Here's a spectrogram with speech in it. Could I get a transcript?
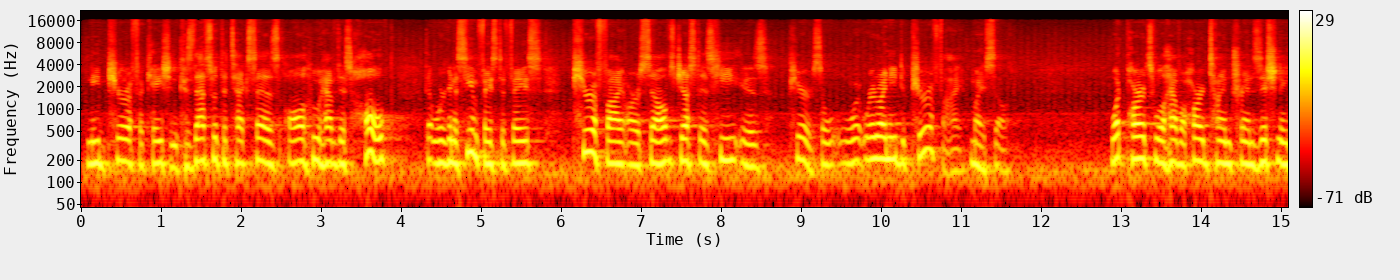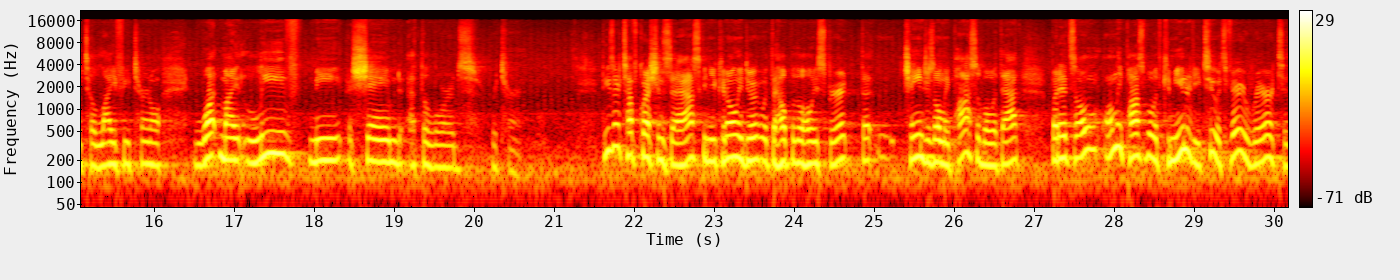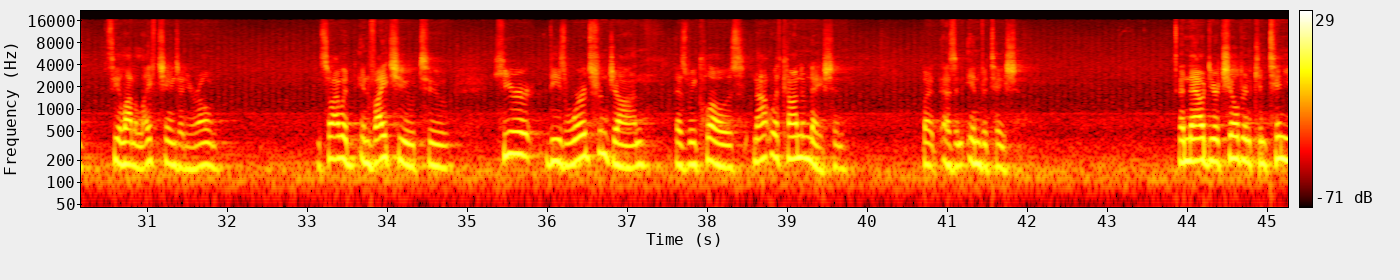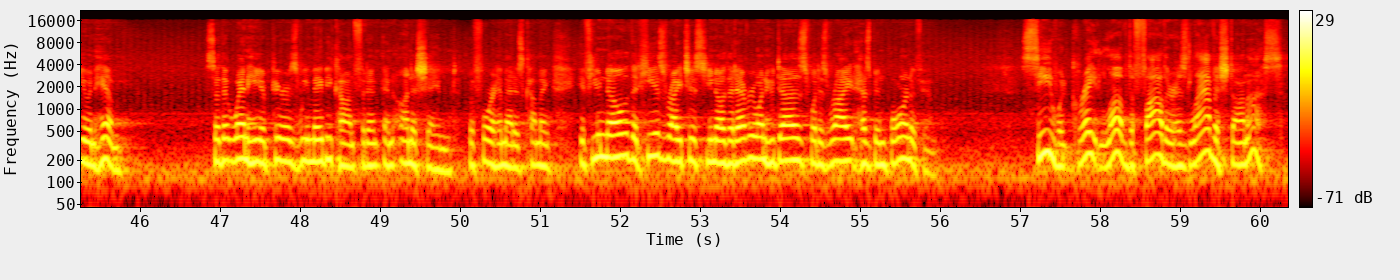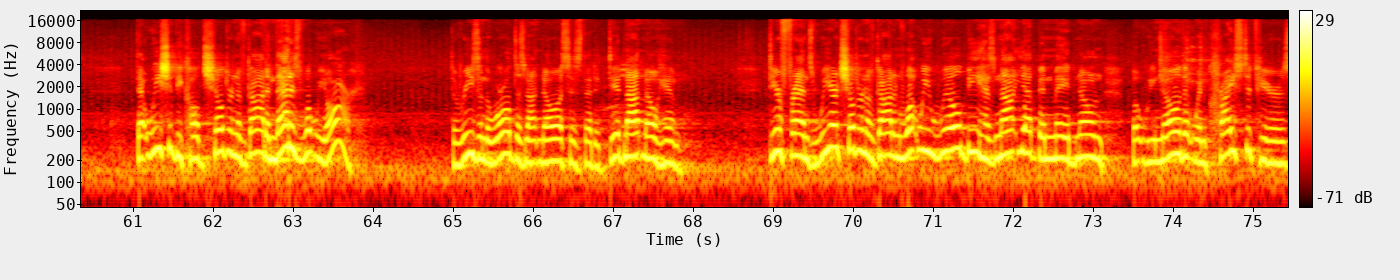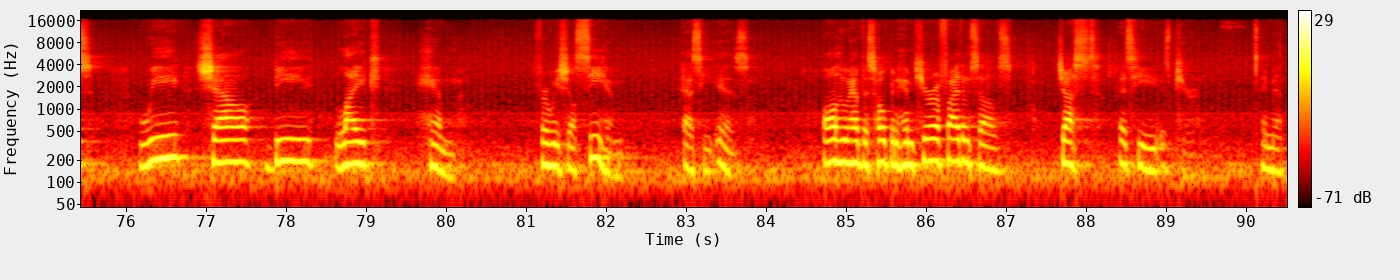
need purification because that's what the text says. All who have this hope that we're going to see him face to face purify ourselves just as he is pure. So, wh- where do I need to purify myself? What parts will have a hard time transitioning to life eternal? What might leave me ashamed at the Lord's return? These are tough questions to ask, and you can only do it with the help of the Holy Spirit. That change is only possible with that. But it's only possible with community, too. It's very rare to see a lot of life change on your own. And so I would invite you to hear these words from John as we close, not with condemnation, but as an invitation. And now, dear children, continue in him, so that when he appears, we may be confident and unashamed before him at his coming. If you know that he is righteous, you know that everyone who does what is right has been born of him. See what great love the Father has lavished on us, that we should be called children of God, and that is what we are. The reason the world does not know us is that it did not know Him. Dear friends, we are children of God, and what we will be has not yet been made known, but we know that when Christ appears, we shall be like Him, for we shall see Him as He is. All who have this hope in him purify themselves just as he is pure. Amen.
